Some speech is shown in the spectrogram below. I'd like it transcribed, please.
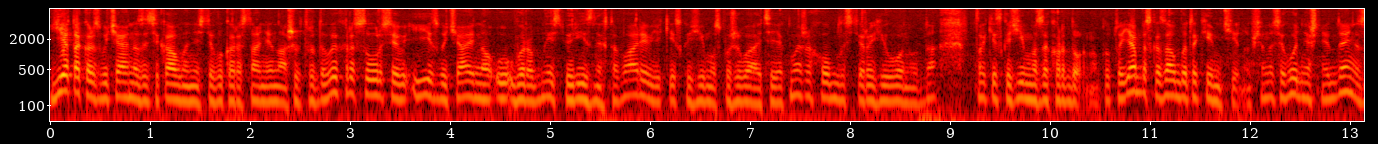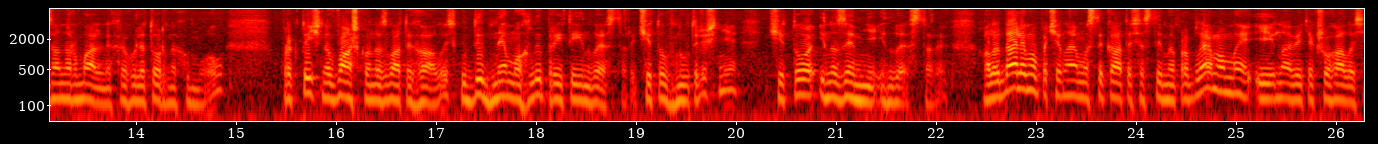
Є також звичайно зацікавленість у використанні наших трудових ресурсів і, звичайно, у виробництві різних товарів, які, скажімо, споживаються як в межах області, регіону, да, так і, скажімо, за кордоном. Тобто я би сказав би таким чином, що на сьогоднішній день за нормальних регуляторних умов практично важко назвати галузь, куди б не могли прийти інвестори, чи то внутрішні, чи то іноземні інвестори. Але далі ми починаємо стикатися з тими проблемами, і навіть якщо галузь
